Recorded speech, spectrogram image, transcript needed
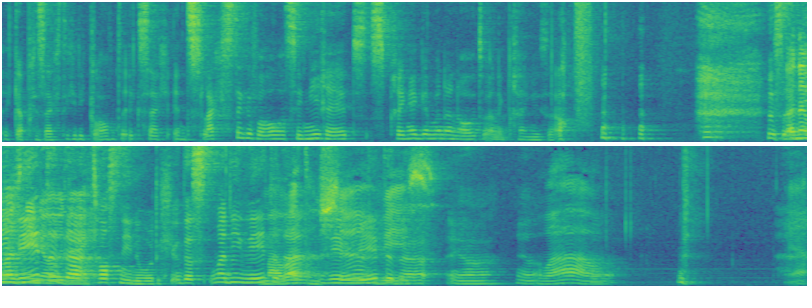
ik heb gezegd tegen die klanten, ik zeg in het slechtste geval, als hij niet rijdt, spring ik in mijn auto en ik breng u zelf. dus en dat die weten dat, het was niet nodig. Dus, maar die weten Maar dat. die weten dat. Ja, ja. Wauw. Ja. Ja.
